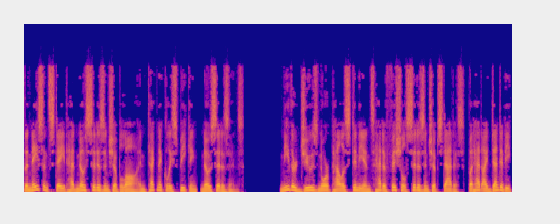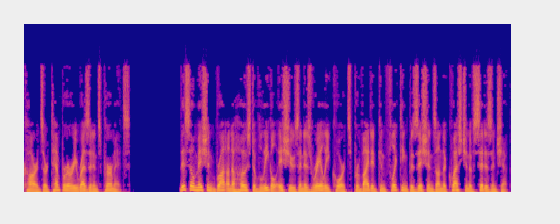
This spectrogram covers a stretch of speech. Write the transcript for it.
The nascent state had no citizenship law and technically speaking, no citizens. Neither Jews nor Palestinians had official citizenship status, but had identity cards or temporary residence permits. This omission brought on a host of legal issues and Israeli courts provided conflicting positions on the question of citizenship.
